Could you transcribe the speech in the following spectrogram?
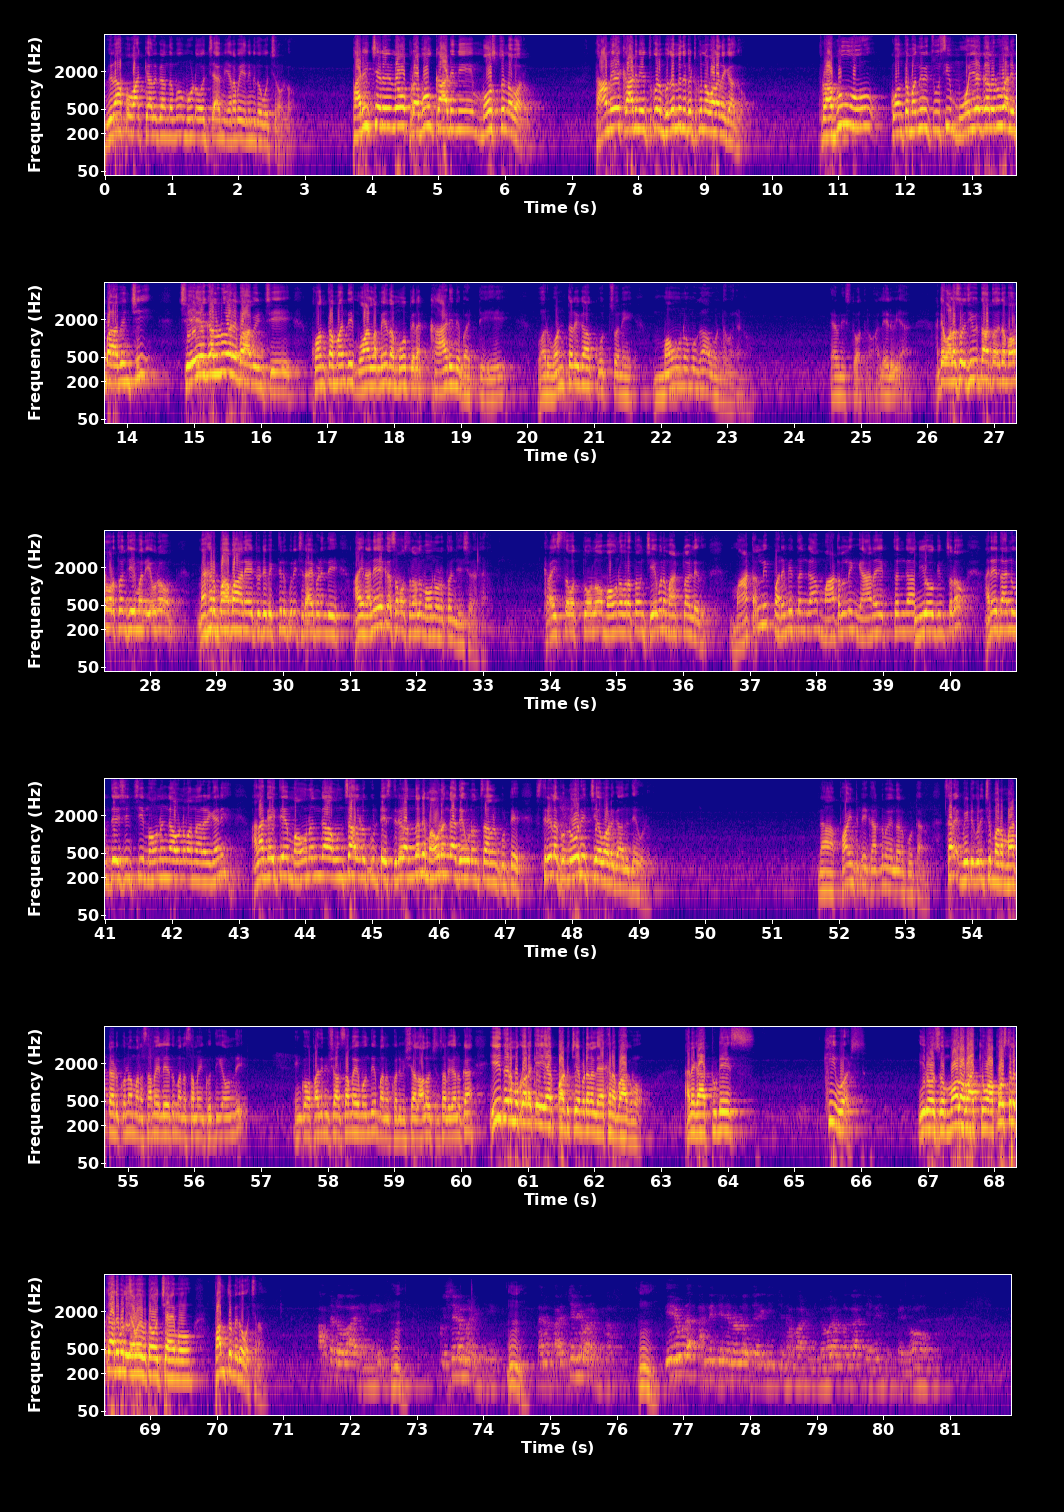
విలాప వాక్యాల గ్రంథము మూడో అధ్యాయం ఇరవై ఎనిమిదో వచ్చినంలో పరిచర్యలో ప్రభు కాడిని మోస్తున్నవారు. తామే కాడిని ఎత్తుకొని భుజం మీద పెట్టుకున్న వాళ్ళని కాదు. ప్రభువు కొంతమందిని చూసి మోయగలరు అని భావించి చేయగలడు అని భావించి కొంతమంది వాళ్ళ మీద మోపిన కాడిని బట్టి వారు ఒంటరిగా కూర్చొని మౌనముగా ఉండవలను. దేవుని స్తోత్రం. అలేలుయ అంటే వాళ్ళ అసలు జీవితాంతం ఏదో మౌనవ్రతం చేయమని ఎవరో మెహర్ బాబా అనేటువంటి వ్యక్తిని గురించి రాయబడింది. ఆయన అనేక సంవత్సరాలు మౌనవ్రతం చేశాడట. క్రైస్తవత్వంలో మౌనవ్రతం చేయమని మాట్లాడలేదు. మాటల్ని పరిమితంగా మాటల్ని జ్ఞానయుక్తంగా వినియోగించడం అనే దాన్ని ఉద్దేశించి మౌనంగా ఉండమన్నారని కానీ అలాగైతే మౌనంగా ఉంచాలనుకుంటే స్త్రీలందరినీ మౌనంగా దేవుడు ఉంచాలనుకుంటే స్త్రీలకు నోరిచ్చేవాడు కాదు దేవుడు. నా పాయింట్ మీకు అర్థమైంది అనుకుంటాను సరే వీటి గురించి మనం మాట్లాడుకున్నాం. మన సమయం లేదు మన సమయం కొద్దిగా ఉంది. ఇంకో పది నిమిషాల సమయం ఉంది మనం కొన్ని విషయాలు ఆలోచించాలి కనుక ఈ దినము కొరకే ఏర్పాటు చేయబడిన లేఖన భాగము. అనగా టుడేస్ కీవర్డ్స్ ఈరోజు మూలవాక్యం అపోస్తుల కార్యములు ఇరవై ఒకటో అధ్యాయము పంతొమ్మిదో తెలియజెప్పాను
